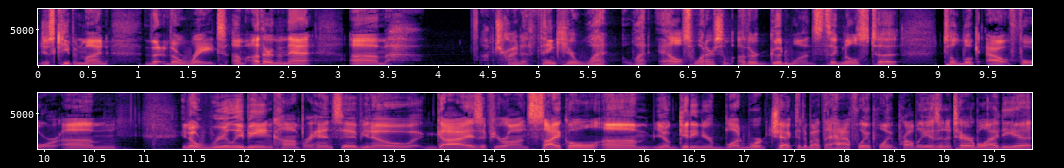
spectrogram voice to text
just keep in mind the the rate. Um, other than that, um, I'm trying to think here. What what else? What are some other good ones? Signals to to look out for. Um, you know, really being comprehensive. You know, guys, if you're on cycle, um, you know, getting your blood work checked at about the halfway point probably isn't a terrible idea.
